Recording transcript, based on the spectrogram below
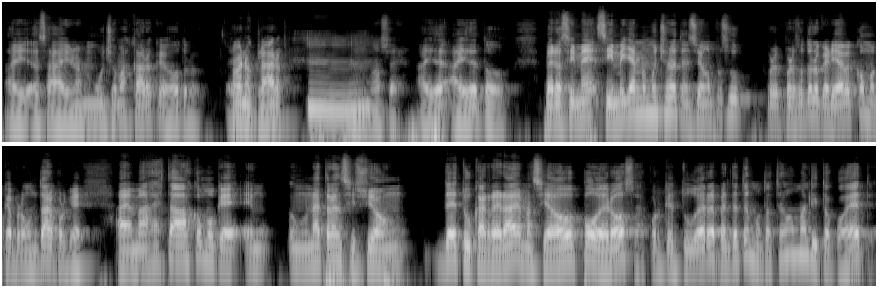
Hay, o sea, hay unos mucho más caros que otros. Eh, Bueno, claro. mm, No sé, hay de, hay de todo. Pero sí me, sí me llama mucho la atención, por, su- por, por eso te lo quería como que preguntar, porque además estabas como que en, en una transición de tu carrera demasiado poderosa, porque tú de repente te montaste en un maldito cohete.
